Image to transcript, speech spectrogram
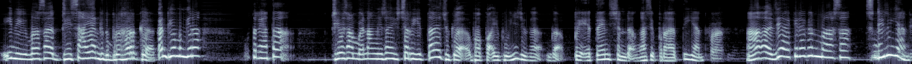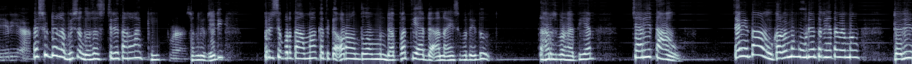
ini merasa disayang gitu berharga. Kan dia mengira oh, ternyata dia sampai nangis nangis cerita juga bapak ibunya juga nggak pay attention, nggak ngasih perhatian. Perhatian. Ah, dia akhirnya kan merasa sendirian. Sendirian. Ya sudah lah besok nggak usah cerita lagi. Mas. Jadi prinsip pertama ketika orang tua mendapati ada anak yang seperti itu harus perhatian, cari tahu, cari tahu. Kalau memang kemudian ternyata memang dari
